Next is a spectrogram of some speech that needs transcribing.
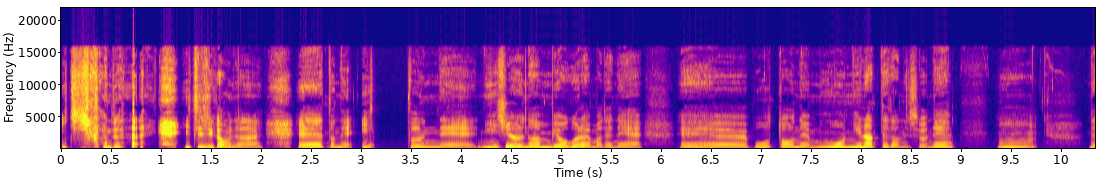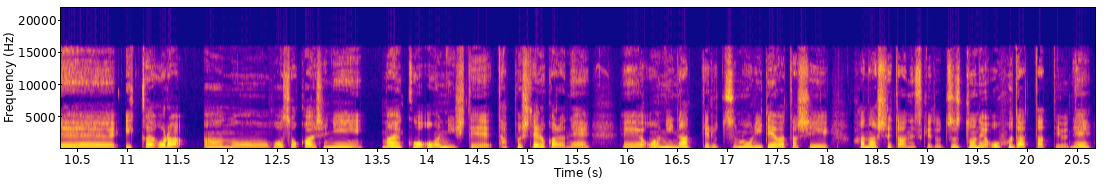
1時間じゃない？1時間もじゃない？えっ、ー、とね、分ね、二十何秒ぐらいまでね、えー、冒頭ね、無音になってたんですよね。うん。で、一回ほら、あの、放送開始にマイクをオンにしてタップしてるからね、えー、オンになってるつもりで私話してたんですけど、ずっとね、オフだったっていうね。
